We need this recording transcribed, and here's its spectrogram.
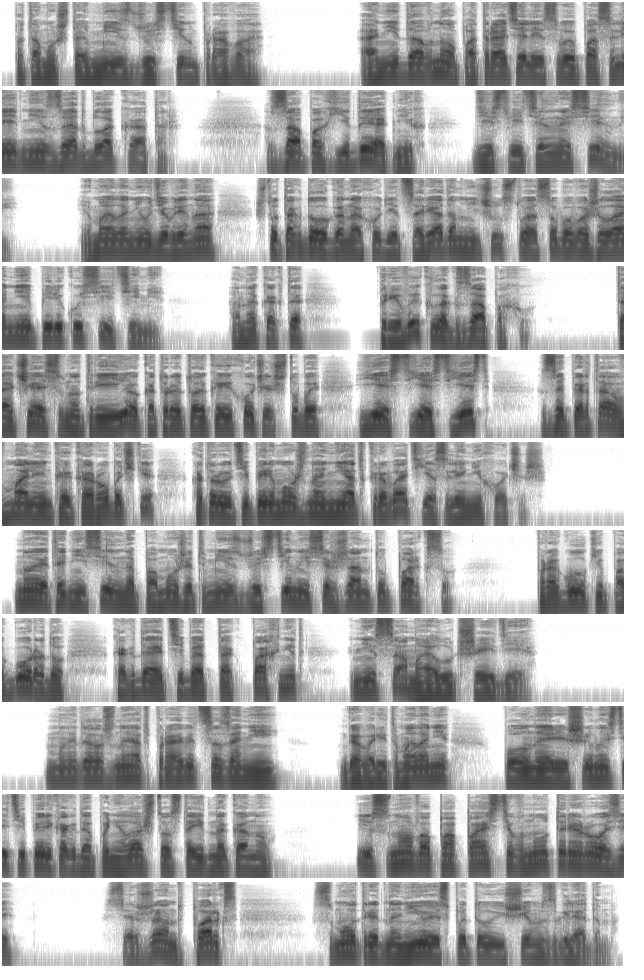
Потому что мисс Джустин права. Они давно потратили свой последний Z-блокатор. Запах еды от них действительно сильный. И Мелани удивлена, что так долго находится рядом, не чувствуя особого желания перекусить ими. Она как-то привыкла к запаху. Та часть внутри ее, которая только и хочет, чтобы есть, есть, есть, заперта в маленькой коробочке, которую теперь можно не открывать, если не хочешь. Но это не сильно поможет мисс Джустин и сержанту Парксу. Прогулки по городу, когда от тебя так пахнет, не самая лучшая идея. «Мы должны отправиться за ней», — говорит Мелани, полная решимости теперь, когда поняла, что стоит на кону. «И снова попасть внутрь Рози». Сержант Паркс смотрит на нее испытующим взглядом.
